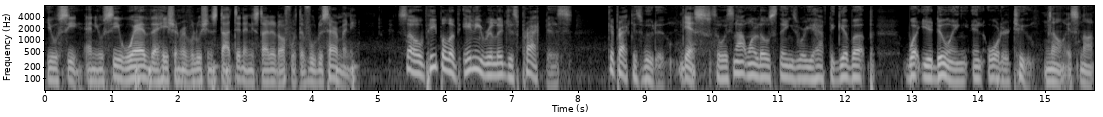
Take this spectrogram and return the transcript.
you'll see. And you'll see where the Haitian Revolution started. And it started off with the voodoo ceremony. So people of any religious practice could practice voodoo. Yes. So it's not one of those things where you have to give up what you're doing in order to. No, it's not.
